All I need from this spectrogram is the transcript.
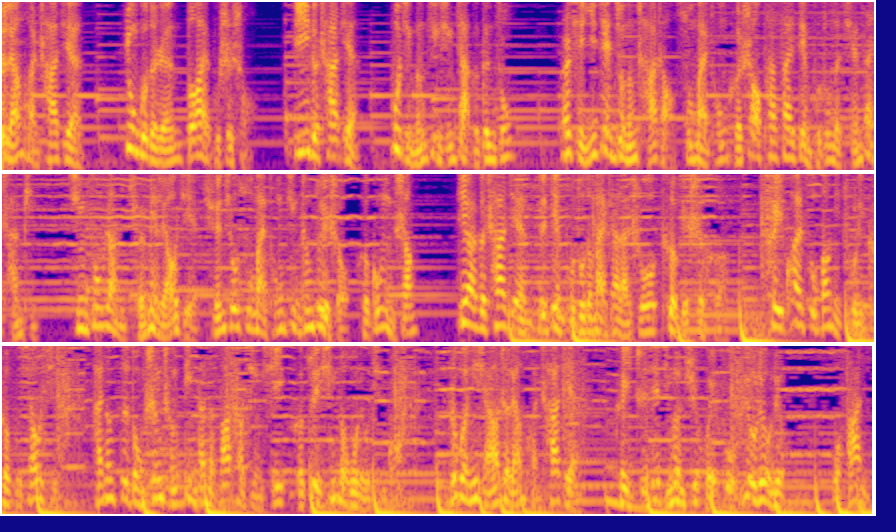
这两款插件用过的人都爱不释手。第一个插件不仅能进行价格跟踪，而且一键就能查找速卖通和少潘 Fi 店铺中的潜在产品，轻松让你全面了解全球速卖通竞争对手和供应商。第二个插件对店铺多的卖家来说特别适合，可以快速帮你处理客服消息，还能自动生成订单的发票信息和最新的物流情况。如果你想要这两款插件，可以直接评论区回复六六六，我发你。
